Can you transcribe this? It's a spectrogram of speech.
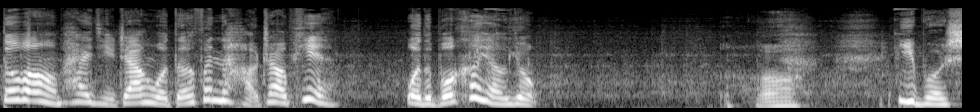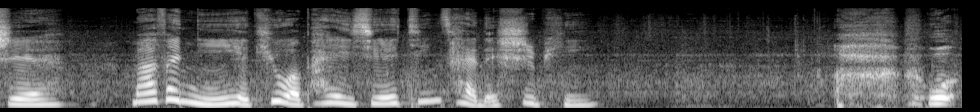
多帮我拍几张我得分的好照片，我的博客要用。啊，易博士，麻烦你也替我拍一些精彩的视频。我。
